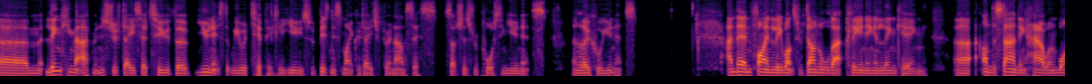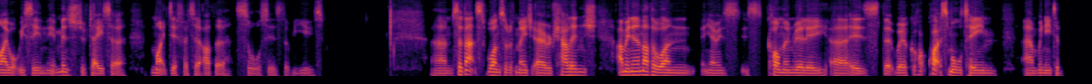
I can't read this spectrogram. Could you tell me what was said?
um, linking that administrative data to the units that we would typically use for business microdata for analysis, such as reporting units and local units. And then finally, once we've done all that cleaning and linking, uh, understanding how and why what we see in the administrative data might differ to other sources that we use. Um, so that's one sort of major area of challenge. I mean, another one, you know, is, is common really, uh, is that we're quite a small team and we need to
